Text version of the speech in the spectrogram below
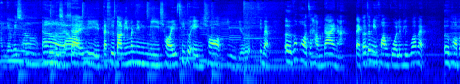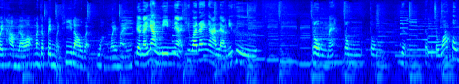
อันเนี้ยไม่ชอบเออไม่ชอบใช่พี่แต่คือตอนนี้มันยังมีช้อยที่ตัวเองชอบอยู่เยอะที่แบบ เออก็พอจะทำได้นะ แต่ก็จะมีความกลัวลึกๆว่าแบบเออพอไปทำแล้วอะมันจะเป็นเหมือนที่เราแบบหวังไว้ไหมเดี๋ยวนะอย่างมินเนี่ยที่ว่าได้งานแล้วนี่คือ ตรงไหมตรงตรงเดี๋ยว แต่จะว่าตรง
